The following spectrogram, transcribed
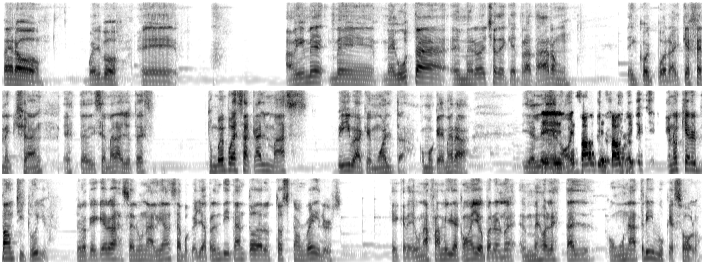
Pero vuelvo. eh, a mí me, me- me gusta el mero hecho de que trataron de incorporar que Fennec Chan este, dice: Mira, yo te. Tú me puedes sacar más viva que muerta. Como que, mira. Y él le dice: Eh, No, el yo, bounty, el yo no bounty. te yo no quiero el bounty tuyo. Yo lo que quiero es hacer una alianza porque yo aprendí tanto de los Tuscan Raiders que creé una familia con ellos, pero no es, es mejor estar con una tribu que solo.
